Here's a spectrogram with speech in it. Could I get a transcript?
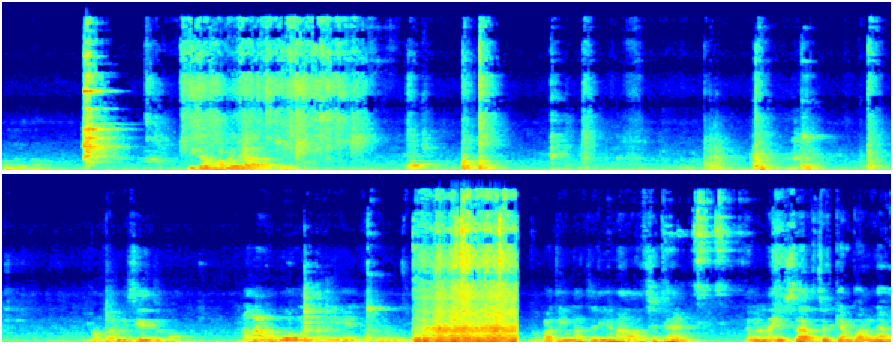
அவ்வளோதான் இதை முதல்ல அரைச்சிடணும். தண்ணி சேர்த்துப்போம். அதனால் ஊர்ல தண்ணி இப்போ பார்த்தீங்கன்னா தெரியும் நான் அரைச்சிட்டேன். நல்லா நைஸாக அரைச்சிருக்கேன் பாருங்கள்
